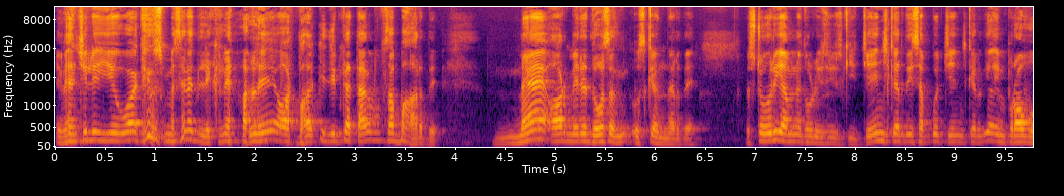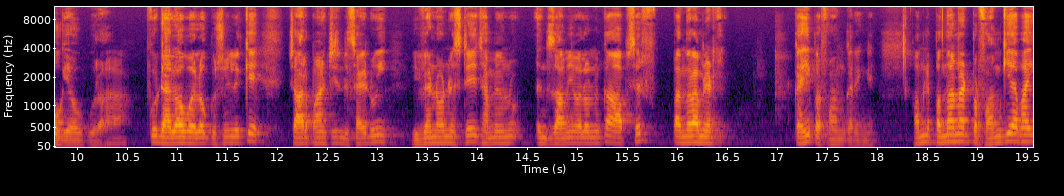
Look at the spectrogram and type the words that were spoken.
ایونچولی یہ ہوا کہ اس میں سے نا لکھنے والے اور باقی جن کا تھا وہ سب باہر تھے۔ میں اور میرے دوست اس کے اندر تھے۔ اسٹوری ہم نے تھوڑی سی اس کی چینج کر دی سب کچھ چینج کر دیا امپروو ہو گیا وہ پورا۔ ہاں۔ کوئی ڈائلاگ وائلاگ کچھ نہیں لکھ کے چار پانچ چیز ڈیسائڈ ہوئی ایونٹ آن اسٹیج ہمیں انتظامیہ والوں نے کہا آپ صرف پندرہ منٹ کا ہی پرفارم کریں گے۔ ہم نے پندرہ منٹ پرفارم کیا بھائی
